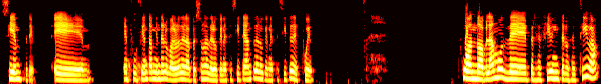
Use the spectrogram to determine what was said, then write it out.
siempre, eh, en función también de los valores de la persona, de lo que necesite antes, de lo que necesite después. Cuando hablamos de percepción interoceptiva,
